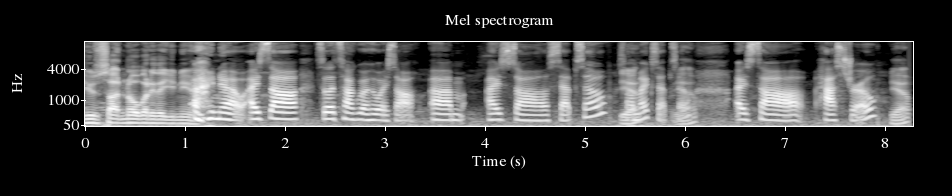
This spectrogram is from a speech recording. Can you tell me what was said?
You saw nobody that you knew. I know I saw. So let's talk about who I saw. Um, I saw Sepso, saw Yeah, Mike Sepso. yeah. I saw Hastro. yeah.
